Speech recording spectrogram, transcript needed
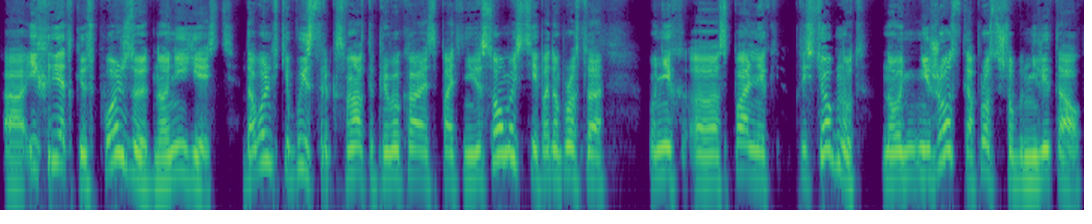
А, их редко используют, но они есть. Довольно-таки быстро космонавты привыкают спать в невесомости, и поэтому просто у них э, спальник пристегнут, но не жестко, а просто чтобы не летал.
